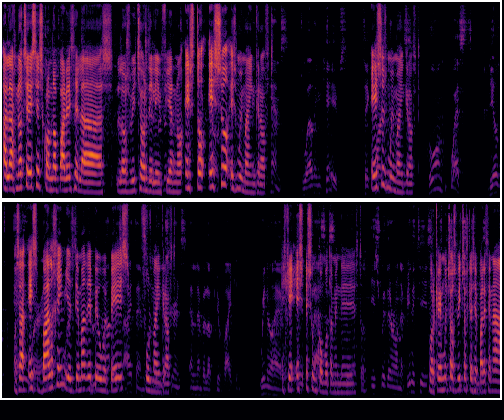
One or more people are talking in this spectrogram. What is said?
A las noches es cuando aparecen las, los bichos del infierno. Esto, eso es muy Minecraft. Eso es muy Minecraft. O sea, es Valheim y el tema de PvP es full Minecraft. Es que es, es un combo también de esto. Porque hay muchos bichos que se parecen a,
